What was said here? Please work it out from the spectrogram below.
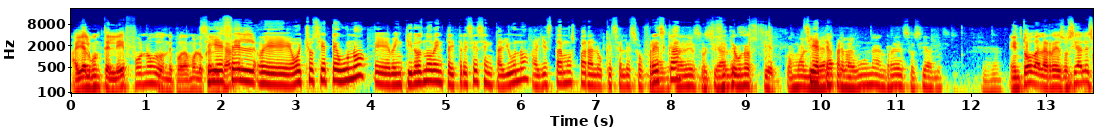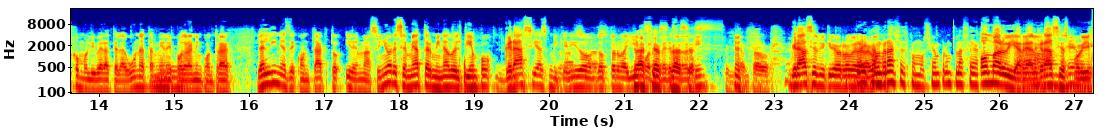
¿Hay algún teléfono donde podamos localizar? Sí, es el 871-2293-61. Eh, Ahí estamos para lo que se les ofrezca. En redes sociales, Como Libérate Laguna en redes sociales. En todas las redes sociales como Libérate Laguna también ahí podrán encontrar las líneas de contacto y demás. Señores, se me ha terminado el tiempo. Gracias, mi querido doctor Valle, por haber estado aquí. Encantado. Gracias, mi querido Robert Aragón. Gracias, como siempre, un placer. Omar Villarreal, gracias por y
